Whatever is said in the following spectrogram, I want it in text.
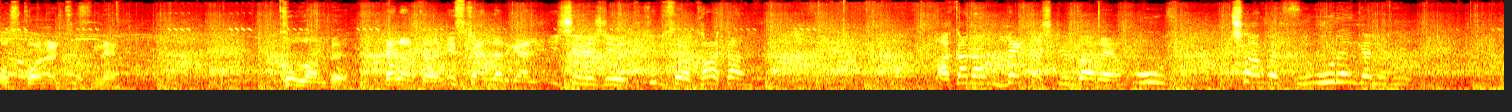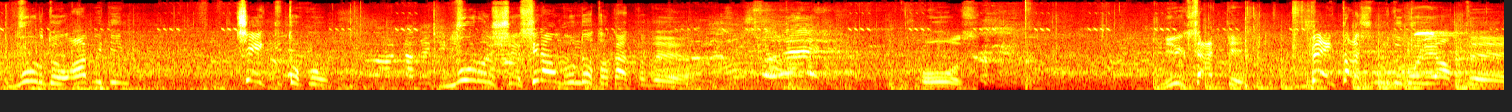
Oğuz korner çizgisinde. Kullandı. En arkadan İskender geldi. İçeri çevirdi. Kimse yok. Hakan. Hakan'dan Bektaş girdi araya. Oğuz çıkarmak istedi. Uğur engelledi. Vurdu. Abidin çekti topu. Vuruş. Sinan bunda tokatladı. Oğuz. Yükseltti. Bektaş vurdu golü yaptı.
